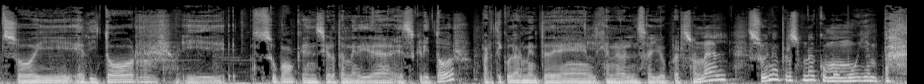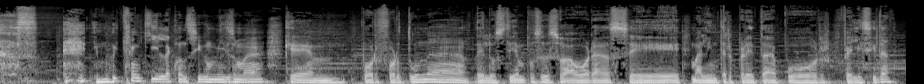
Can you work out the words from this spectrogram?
Soy editor y supongo que en cierta medida escritor, particularmente del género del ensayo personal. Soy una persona como muy en paz y muy tranquila consigo misma, que mm, por fortuna de los tiempos eso ahora se malinterpreta por felicidad.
